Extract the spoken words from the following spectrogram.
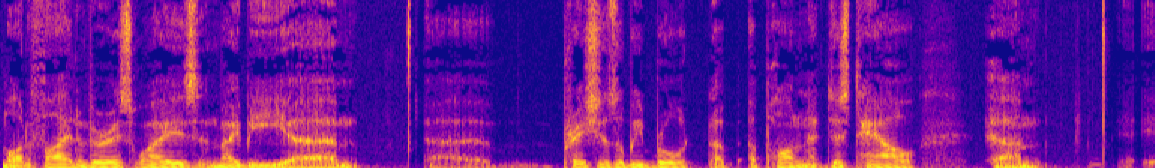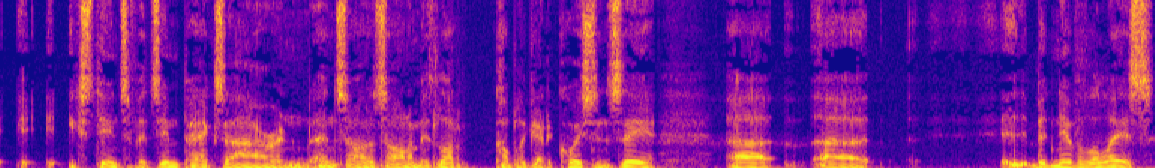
modified in various ways, and maybe um, pressures will be brought up upon just how um, extensive its impacts are and, and so on and so on. I mean, there's a lot of complicated questions there. Uh, uh, but nevertheless,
